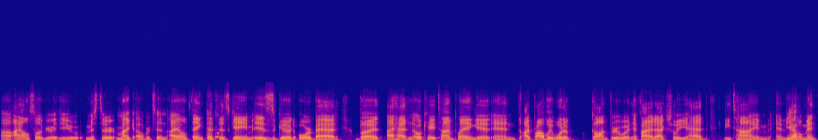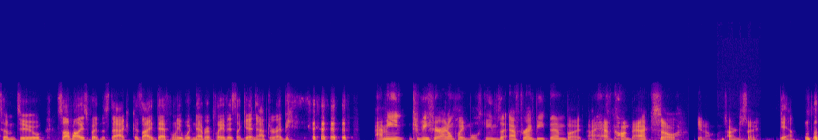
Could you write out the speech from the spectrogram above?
Uh, I also agree with you, Mr. Mike Albertin. I don't think that this game is good or bad, but I had an okay time playing it, and I probably would have gone through it if I had actually had the time and the Yeah. momentum to. So I'll probably just put it in the stack because I definitely would never play this again after I beat it. I mean, to be fair, I don't play most games after I beat them, but I have gone back, so you know it's hard to say. Yeah. All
